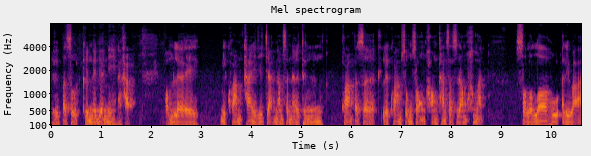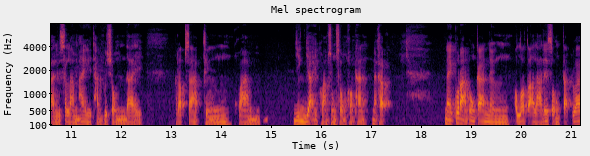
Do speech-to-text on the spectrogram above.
หรือประสูติขึ้นในเดือนนี้นะครับ ผมเลยมีความใคร่ที่จะนำเสนอถึงความประเสริฐหรือความสูงส่งของท่านศาสดามุฮัมมัด ศ็อลลัลลอฮุอะลิวะอาลิสลามให้ท่านผู้ชมได้รับทราบถึงความยิ่งใหญ่ความสูงส่งของท่านนะครับ ในกุรานองค์การหนึ่งอัลลอฮฺตาลาได้ทรงตรัสว่า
